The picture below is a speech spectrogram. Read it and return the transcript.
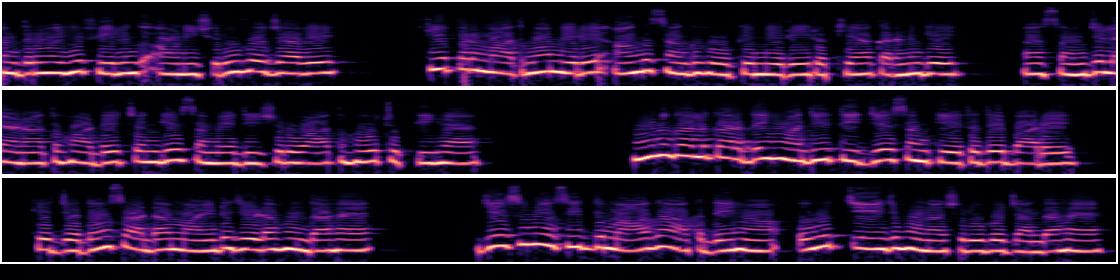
ਅੰਦਰੋਂ ਇਹ ਫੀਲਿੰਗ ਆਉਣੀ ਸ਼ੁਰੂ ਹੋ ਜਾਵੇ ਕਿ ਪਰਮਾਤਮਾ ਮੇਰੇ ਅੰਗ ਸੰਗ ਹੋ ਕੇ ਮੇਰੀ ਰੱਖਿਆ ਕਰਨਗੇ, ਤਾਂ ਸਮਝ ਲੈਣਾ ਤੁਹਾਡੇ ਚੰਗੇ ਸਮੇਂ ਦੀ ਸ਼ੁਰੂਆਤ ਹੋ ਚੁੱਕੀ ਹੈ। ਹੁਣ ਗੱਲ ਕਰਦੇ ਹਾਂ ਜੀ ਤੀਜੇ ਸੰਕੇਤ ਦੇ ਬਾਰੇ। ਕਿ ਜਦੋਂ ਸਾਡਾ ਮਾਈਂਡ ਜਿਹੜਾ ਹੁੰਦਾ ਹੈ ਜਿਸ ਨੂੰ ਅਸੀਂ ਦਿਮਾਗ ਆਖਦੇ ਹਾਂ, ਉਹ ਚੇਂਜ ਹੋਣਾ ਸ਼ੁਰੂ ਹੋ ਜਾਂਦਾ ਹੈ।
